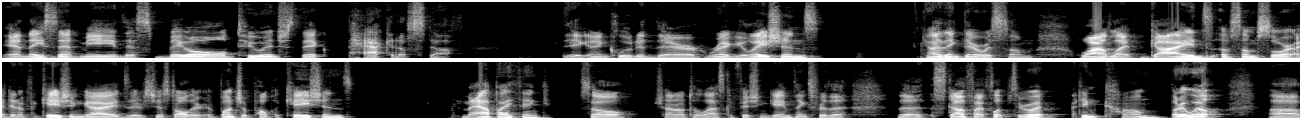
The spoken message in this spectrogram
and they sent me this big old two inch thick packet of stuff. It included their regulations. I think there was some wildlife guides of some sort, identification guides. There's just all there a bunch of publications, map, I think. So shout out to Alaska Fish and Game. Thanks for the the stuff. I flipped through it. I didn't come, but I will. Uh,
